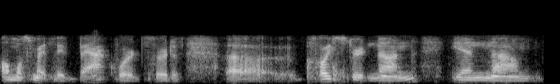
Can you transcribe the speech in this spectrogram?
almost might say backward sort of uh, cloistered nun in um,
